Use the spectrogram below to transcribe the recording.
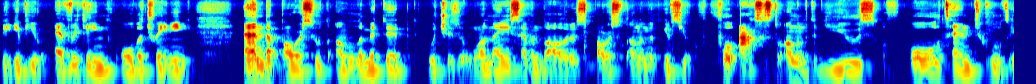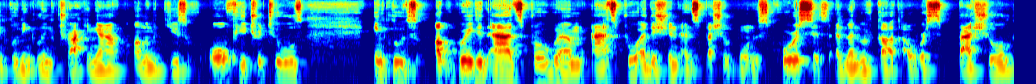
They give you everything, all the training. And the PowerSuite Unlimited, which is $197. PowerSuite Unlimited gives you full access to unlimited use of all 10 tools, including link tracking app, unlimited use of all future tools, includes upgraded ads program, ads pro edition, and special bonus courses. And then we've got our special,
